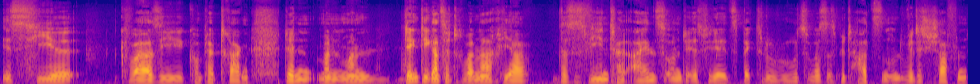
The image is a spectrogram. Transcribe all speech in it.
ist hier quasi komplett tragend. Denn man, man denkt die ganze Zeit drüber nach, ja, das ist wie in Teil 1 und er ist wieder jetzt back to the roots und was ist mit Hudson und wird es schaffen.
